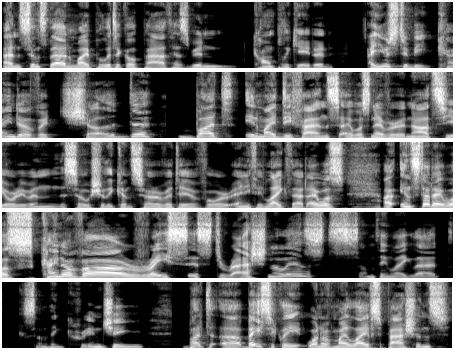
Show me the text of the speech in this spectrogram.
And since then, my political path has been complicated. I used to be kind of a chud but in my defense, I was never a Nazi or even socially conservative or anything like that. I was, uh, instead, I was kind of a racist rationalist, something like that, something cringy. But uh, basically, one of my life's passions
